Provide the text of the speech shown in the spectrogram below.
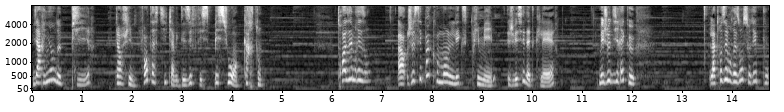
Il n'y a rien de pire qu'un film fantastique avec des effets spéciaux en carton. Troisième raison. Alors, je sais pas comment l'exprimer, je vais essayer d'être claire, mais je dirais que la troisième raison serait pour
